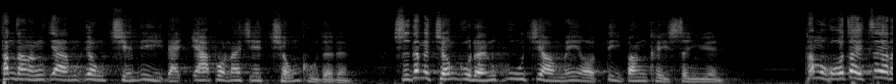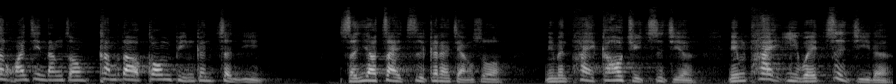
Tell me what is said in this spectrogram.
他们常常要用权力来压迫那些穷苦的人，使那个穷苦人呼叫没有地方可以伸冤。他们活在这样的环境当中，看不到公平跟正义。神要再次跟他讲说：你们太高举自己了，你们太以为自己了。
